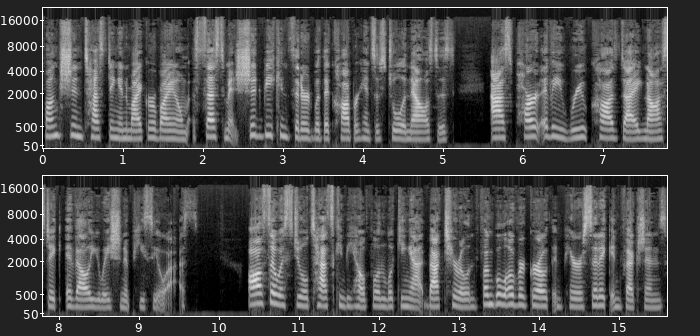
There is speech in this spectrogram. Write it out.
function testing and microbiome assessment should be considered with a comprehensive stool analysis as part of a root cause diagnostic evaluation of PCOS. Also, a stool test can be helpful in looking at bacterial and fungal overgrowth and parasitic infections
